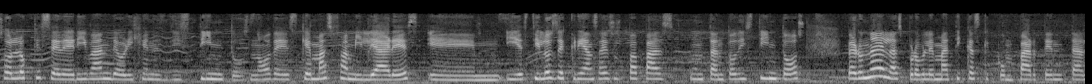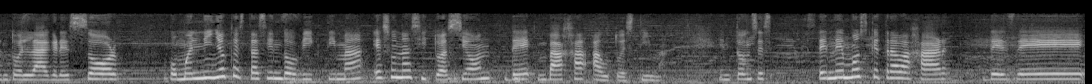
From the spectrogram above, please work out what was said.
solo que se derivan de orígenes distintos, ¿no? De esquemas familiares em, y estilos de crianza de sus papás un tanto distintos, pero una de las problemáticas que comparten tanto el agresor como el niño que está siendo víctima es una situación de baja autoestima. Entonces, tenemos que trabajar desde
